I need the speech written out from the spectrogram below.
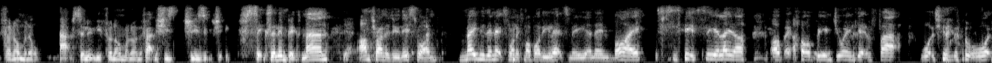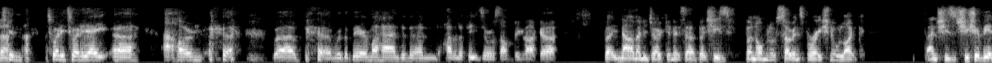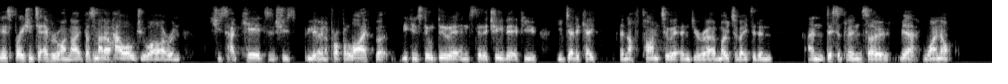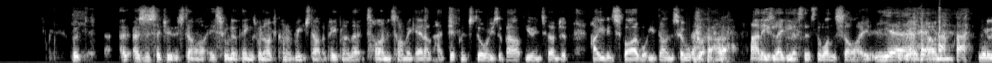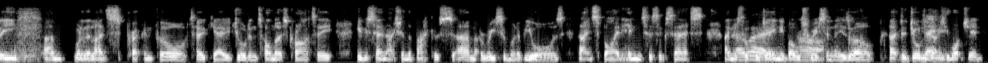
phenomenal, absolutely phenomenal. And the fact that she's she's she, six Olympics, man. Yeah. I'm trying to do this one. Maybe the next one if my body lets me, and then bye. see, see you later. I'll, I'll be enjoying getting fat, watching watching 2028. Uh, at home uh, with a beer in my hand and, and, having a pizza or something like uh but now I'm only joking it's uh, but she's phenomenal so inspirational like and she's she should be an inspiration to everyone. Like it doesn't matter how old you are and she's had kids and she's living yeah. a proper life but you can still do it and still achieve it if you you dedicate enough time to it and you're uh, motivated and and disciplined. So yeah why not but as I said to you at the start, it's one of the things when I've kind of reached out to people and that time and time again, I've had different stories about you in terms of how you've inspired what you've done. So we'll put Ali's leglessness to one side. Yeah. Had, um, one of the um, one of the lads prepping for Tokyo, Jordan Thomas, karate. He was saying actually in the back of um, a recent one of yours that inspired him to success. And I was no talking with Jamie Baulch oh. recently as well. Uh, Jordan's Jamie's... actually watching.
